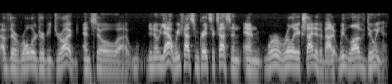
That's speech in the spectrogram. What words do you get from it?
of their roller derby drug. And so, uh, you know, yeah, we've had some great success, and and we're really excited about it. We love doing it.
